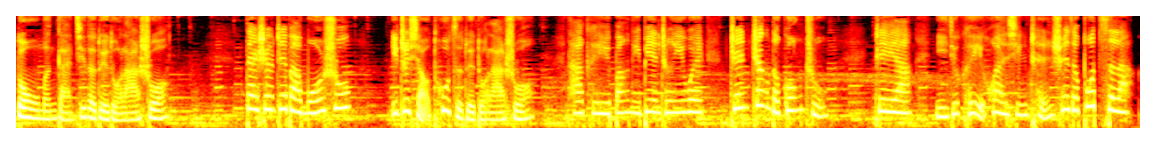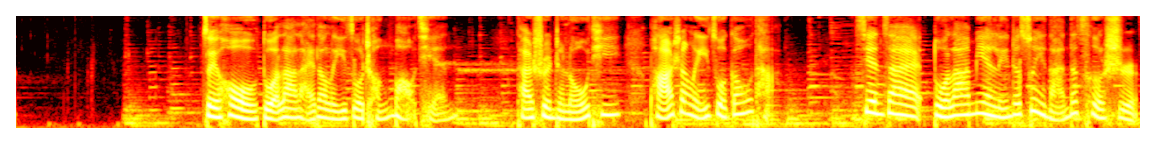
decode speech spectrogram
动物们感激地对朵拉说：“带上这把魔梳。”一只小兔子对朵拉说：“它可以帮你变成一位真正的公主，这样你就可以唤醒沉睡的布茨了。”最后，朵拉来到了一座城堡前，她顺着楼梯爬上了一座高塔。现在，朵拉面临着最难的测试。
